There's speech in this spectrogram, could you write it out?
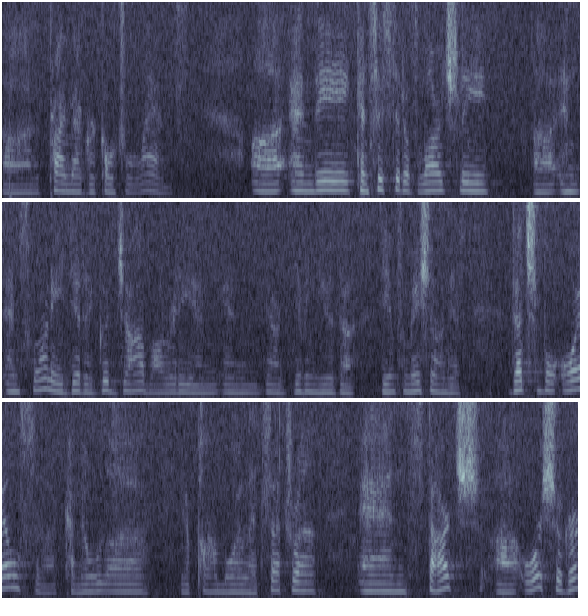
uh, prime agricultural lands. Uh, and they consisted of largely, uh, and, and Suani did a good job already in, in you know, giving you the, the information on this. Vegetable oils, uh, canola, you know, palm oil, etc., and starch uh, or sugar. Uh,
